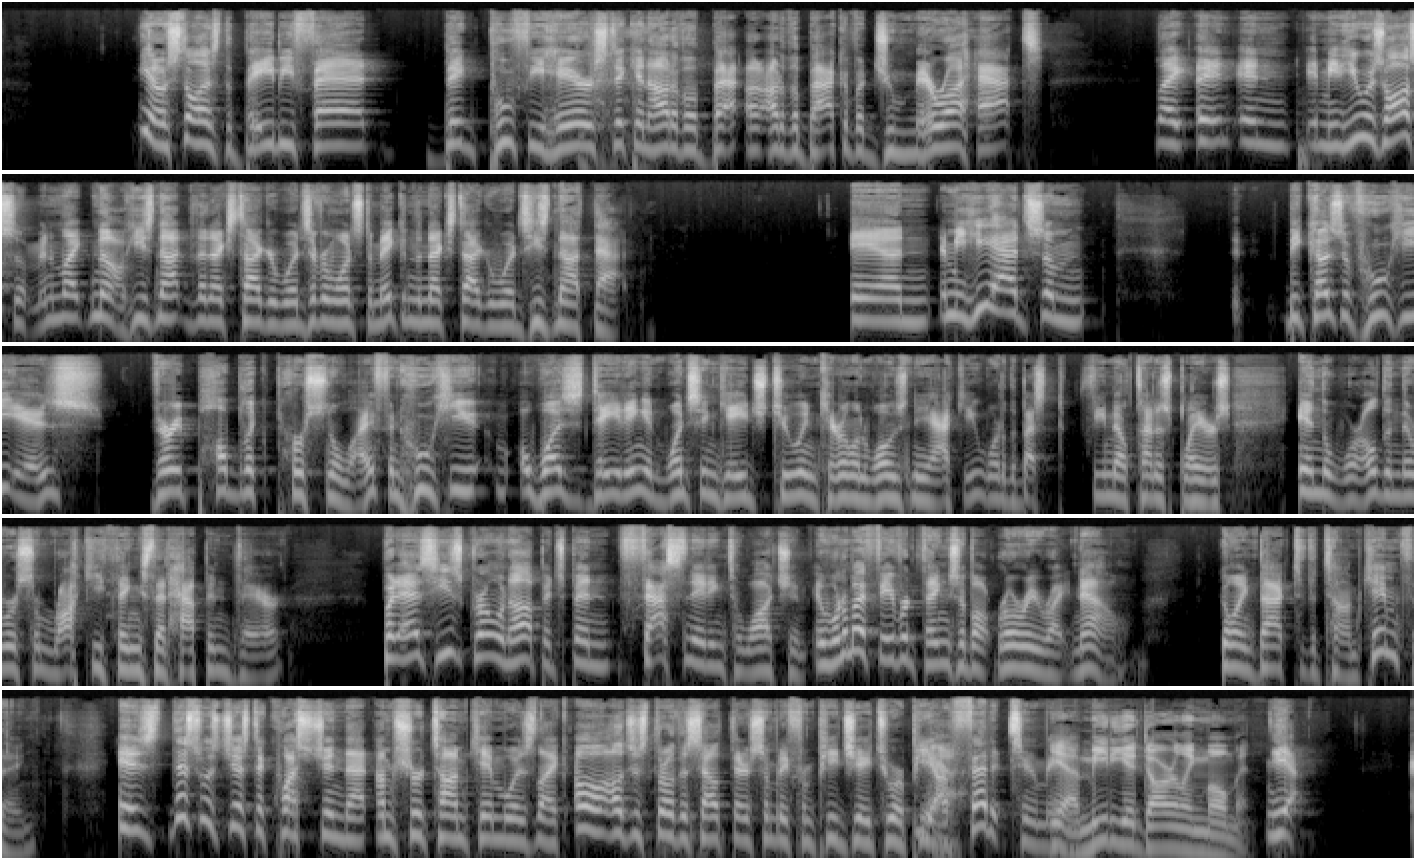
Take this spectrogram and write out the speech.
you know, still has the baby fat, big poofy hair sticking out of a ba- out of the back of a Jumeirah hat. Like, and, and I mean, he was awesome. And I'm like, no, he's not the next Tiger Woods. Everyone wants to make him the next Tiger Woods. He's not that. And I mean, he had some, because of who he is, very public personal life and who he was dating and once engaged to in Caroline Wozniacki, one of the best female tennis players in the world. And there were some rocky things that happened there. But as he's grown up, it's been fascinating to watch him. And one of my favorite things about Rory right now, going back to the Tom Kim thing, is this was just a question that I'm sure Tom Kim was like, oh, I'll just throw this out there. Somebody from PGA Tour PR Yeah. fed it to me. Yeah, media darling moment. Yeah.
